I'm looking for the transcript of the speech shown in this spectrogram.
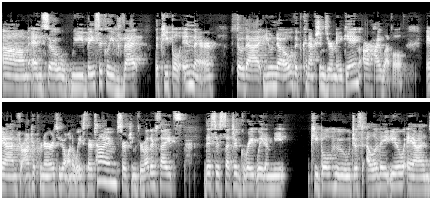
Um, and so we basically vet the people in there so that you know the connections you're making are high level. And for entrepreneurs who don't want to waste their time searching through other sites, this is such a great way to meet people who just elevate you and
